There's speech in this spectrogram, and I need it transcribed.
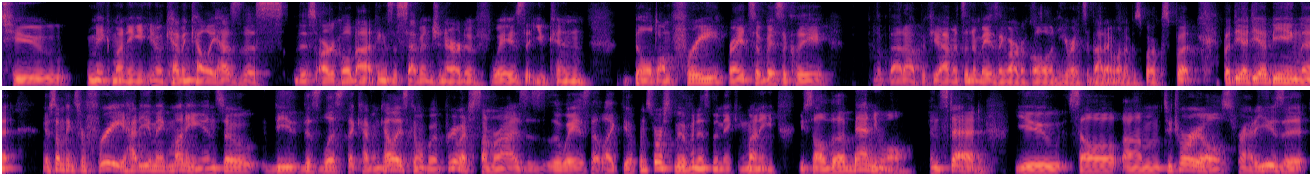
to make money. You know kevin kelly has this this article about i think it's the seven generative ways that you can build on free right? So basically look that up if you haven't it's an amazing article and he writes about it in one of his books but but the idea being that if something's for free, how do you make money? And so the this list that Kevin Kelly's come up with pretty much summarizes the ways that like the open source movement has been making money. You sell the manual instead. You sell um, tutorials for how to use it.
